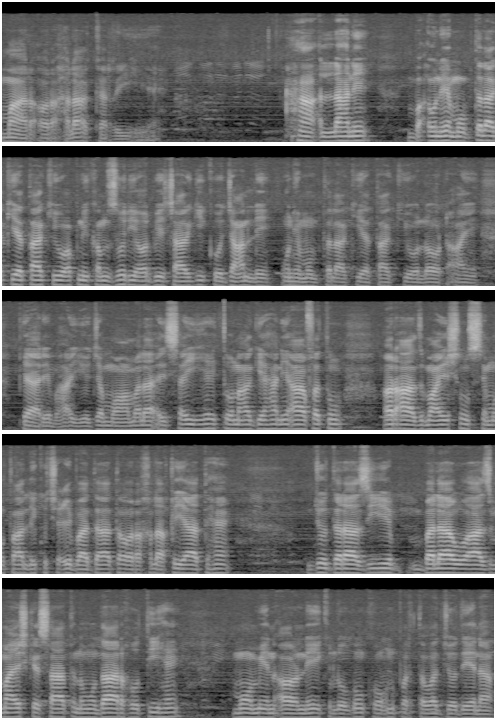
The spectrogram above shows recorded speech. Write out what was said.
मार और हलाक कर रही है। हाँ अल्लाह ने उन्हें मुबतला किया ताकि वो अपनी कमज़ोरी और बेचारगी को जान लें। उन्हें मुबतला किया ताकि वो लौट आएँ। प्यारे भाइयों, जब मामला ऐसा ही है तो नागहानी आफतों और आजमाइशों से मुतल कुछ इबादत और अखलाक़ियात हैं, जो दराजी बला व आजमाइश के साथ नमदार होती हैं। मोमिन और नेक लोगों को उन पर तवज्जो देना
